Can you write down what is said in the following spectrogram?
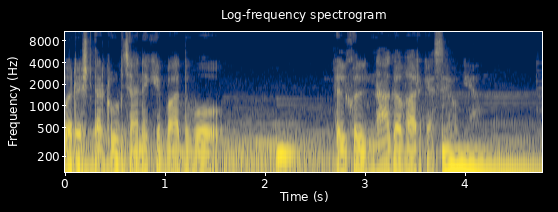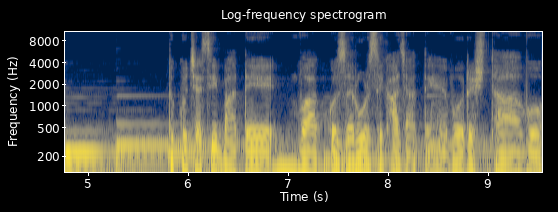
वो रिश्ता टूट जाने के बाद वो बिल्कुल नागवार कैसे हो गया? कुछ ऐसी बातें वो आपको ज़रूर सिखा जाते हैं, वो रिश्ता, वो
